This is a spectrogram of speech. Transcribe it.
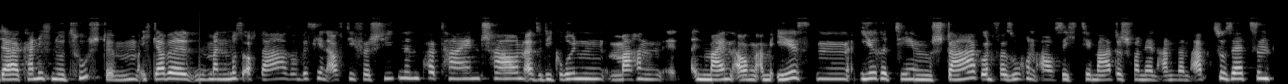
da kann ich nur zustimmen. Ich glaube, man muss auch da so ein bisschen auf die verschiedenen Parteien schauen. Also die Grünen machen in meinen Augen am ehesten ihre Themen stark und versuchen auch, sich thematisch von den anderen abzusetzen,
